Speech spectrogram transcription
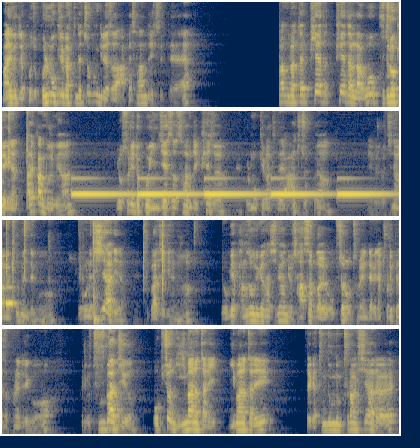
말 그대로 보조 골목길 같은데 좁은 길에서 앞에 사람들이 있을 때 사람들한테 피해 피해 달라고 부드럽게 그냥 딸깍 누르면 요 소리 듣고 인지해서 사람들이 피해져요. 예, 골목길 같은 데 아주 좋고요. 예, 그리고 지나가면 끄면 되고. 요거는 CR이에요. 두 가지 기능. 요게 방송 중에서 하시면 요 자석을 옵션 5천 원인데 그냥 조립해서 보내드리고 그리고 두 가지 음 옵션 2만 원짜리 2만 원짜리 저희가 둥둥둥 투랑 CR을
